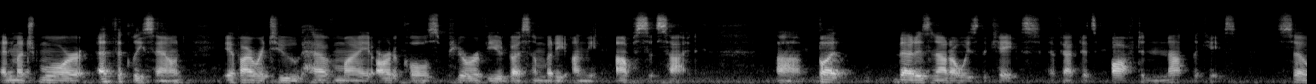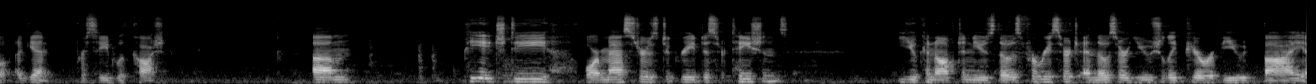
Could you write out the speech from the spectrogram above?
and much more ethically sound if I were to have my articles peer reviewed by somebody on the opposite side. Uh, but that is not always the case. In fact, it's often not the case. So, again, proceed with caution. Um, PhD or master's degree dissertations, you can often use those for research, and those are usually peer reviewed by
